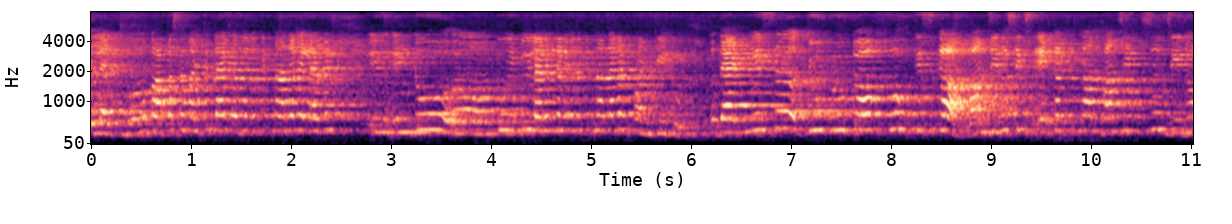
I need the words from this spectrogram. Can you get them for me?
इलेवन दोनों को आपस में मल्टीप्लाई कर दो तो कितना आ जाएगा eleven into two into eleven करेंगे तो कितना आ जाएगा ट्वेंटी टू तो that means cube root of किसका? वन ज़ीरो सिक्स एट का कितना one six zero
